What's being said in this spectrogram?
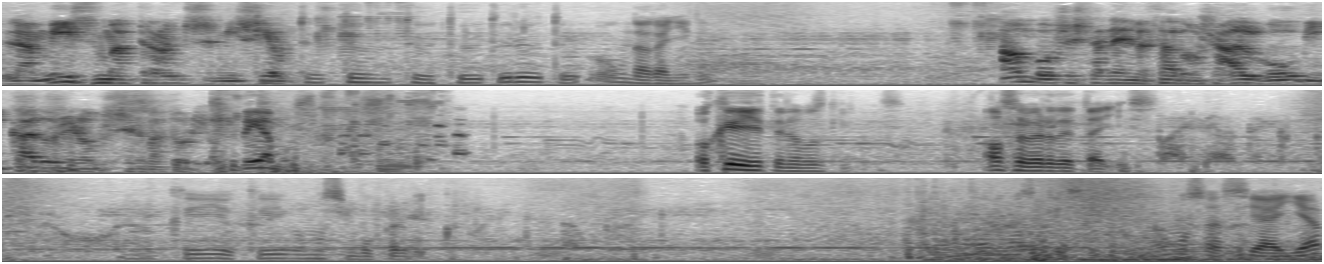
La misma transmisión. Oh, una gallina. Ambos están enlazados a algo ubicado en el observatorio. Veamos. Ok, tenemos que Vamos a ver detalles. Ok, ok, vamos a invocar vehículo. Vamos hacia allá,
